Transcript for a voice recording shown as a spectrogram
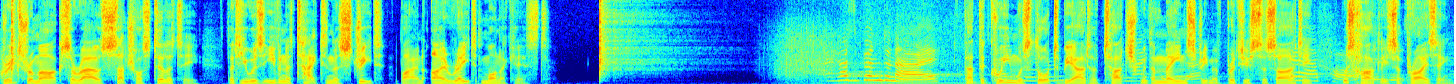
Grigg's remarks aroused such hostility that he was even attacked in the street by an irate monarchist. My husband and I... That the Queen was thought to be out of touch with the mainstream of British society was hardly surprising.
